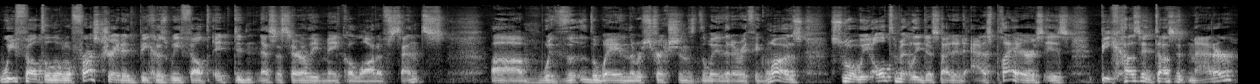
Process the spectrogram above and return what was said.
we felt a little frustrated because we felt it didn't necessarily make a lot of sense um, with the, the way and the restrictions, the way that everything was. So what we ultimately decided as players is because it doesn't matter,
